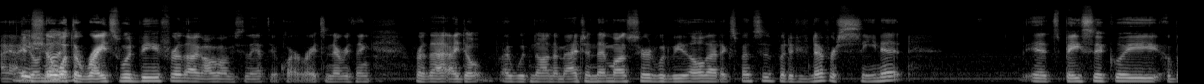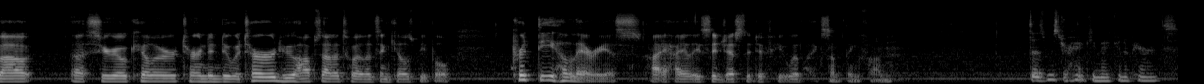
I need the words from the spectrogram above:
I, I don't know what the rights would be for that. Obviously, they have to acquire rights and everything for that. I don't. I would not imagine that Monster would be all that expensive. But if you've never seen it, it's basically about a serial killer turned into a turd who hops out of toilets and kills people. Pretty hilarious. I highly suggest it if you would like something fun. Does Mr. Hanky make an appearance?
